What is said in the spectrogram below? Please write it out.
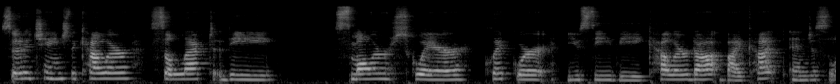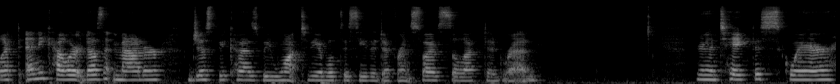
So to change the color, select the smaller square, click where you see the color dot by cut and just select any color. It doesn't matter just because we want to be able to see the difference. So I've selected red. You're going to take this square,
